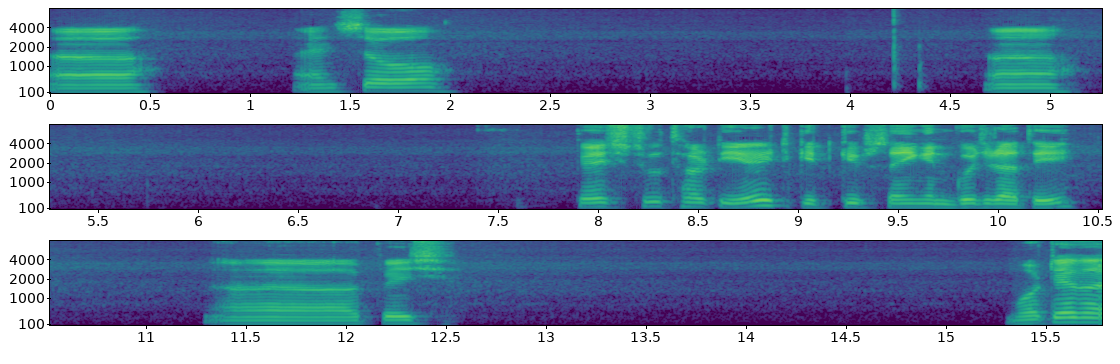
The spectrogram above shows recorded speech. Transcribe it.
Uh, and so uh, page 238 it keeps saying in Gujarati uh, page whatever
